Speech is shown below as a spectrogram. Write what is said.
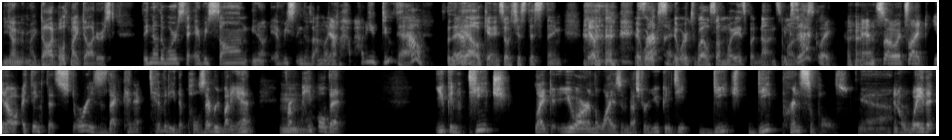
younger my daughter, both my daughters, they know the words to every song. You know, every single. I'm like, Yeah. how, how do you do that? Wow. So that, Yeah. yeah. okay. So it's just this thing. Yep, it that works. It works well some ways, but not in some Exactly. others. Exactly. and so it's like, you know, I think that stories is that connectivity that pulls everybody in. from Mm, people that you can teach like you are in the wise investor you can teach deep deep principles yeah. in a way that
